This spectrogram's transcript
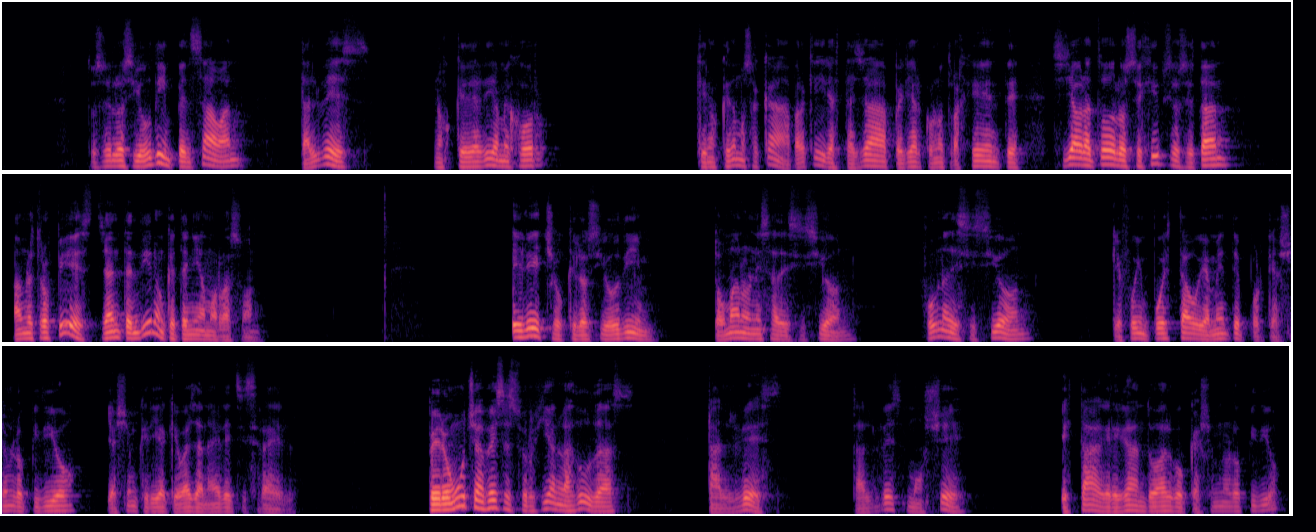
Entonces los Yehudim pensaban tal vez nos quedaría mejor que nos quedemos acá. ¿Para qué ir hasta allá, pelear con otra gente? Si ya ahora todos los egipcios están a nuestros pies, ya entendieron que teníamos razón. El hecho que los Yehudim tomaron esa decisión fue una decisión que fue impuesta obviamente porque Hashem lo pidió y Hashem quería que vayan a Eretz Israel. Pero muchas veces surgían las dudas tal vez, tal vez Moshe está agregando algo que Hashem no lo pidió.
